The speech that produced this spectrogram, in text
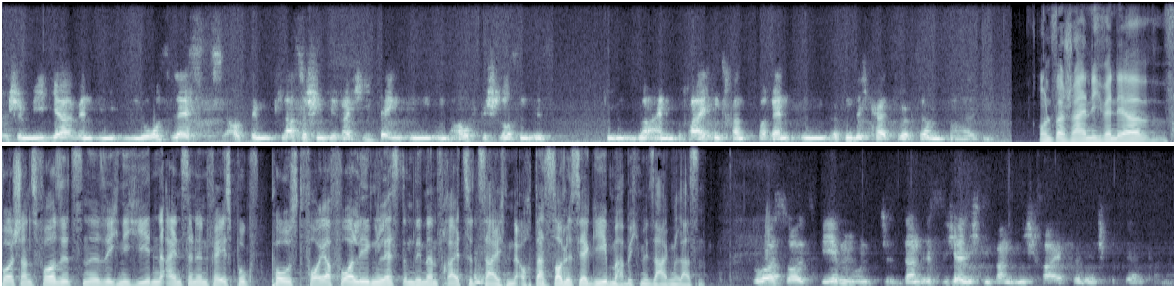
Social Media, wenn sie loslässt aus dem klassischen Hierarchiedenken und aufgeschlossen ist gegenüber einem breiten, transparenten, öffentlichkeitswirksamen Verhalten. Und wahrscheinlich, wenn der Vorstandsvorsitzende sich nicht jeden einzelnen Facebook-Post vorher vorlegen lässt, um den dann freizuzeichnen. Auch das soll es ja geben, habe ich mir sagen lassen. Sowas soll es geben und dann ist sicherlich die Bank nicht frei für den speziellen Kanal.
